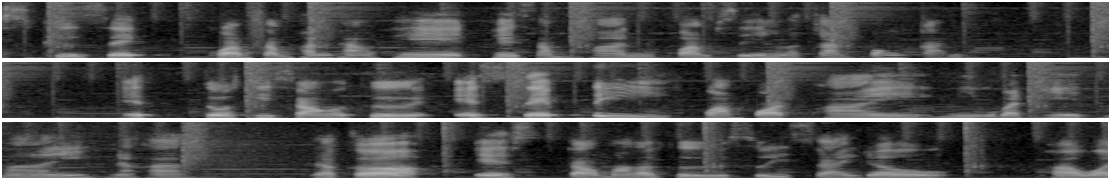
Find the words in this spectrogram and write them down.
S คือเซ็กความสัมพันธ์ทางเพศ เพศสัมพันธ์ ความเสี่ยงและการป้องกัน S ตัวที่ 2 ก็คือ S safety ความปลอดภัย มีอุบัติเหตุไหมนะคะ แล้วก็ S ต่อมาก็คือ suicidal ภาวะ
